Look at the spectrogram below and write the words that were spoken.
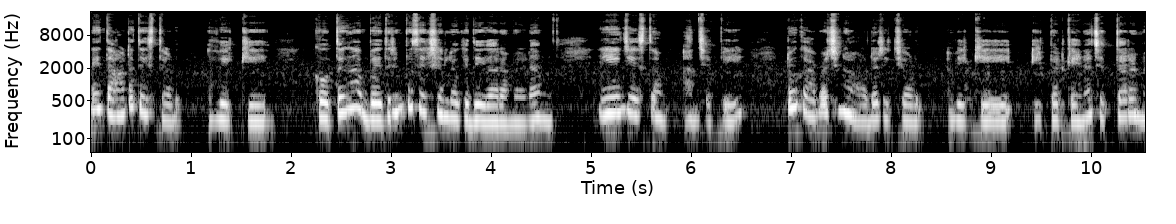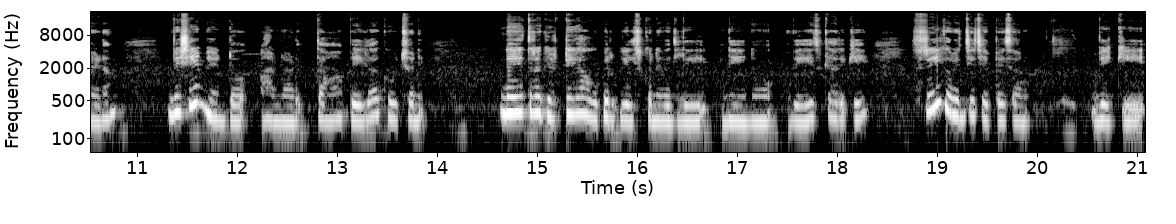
నీ తాట తీస్తాడు. విక్కీ కొత్తగా బెదిరింపు సెక్షన్లోకి దిగారా మేడం? ఏం చేస్తాం? అని చెప్పి టూ క్యాబేజ్ను ఆర్డర్ ఇచ్చాడు. విక్కీ ఇప్పటికైనా చెప్తారా మేడం? విషయం ఏంటో? అన్నాడు తాపీగా కూర్చొని. నేత్ర గట్టిగా ఊపిరి పీల్చుకుని వదిలి నేను వేద్ గారికి శ్రీ గురించి చెప్పేశాను. వికి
